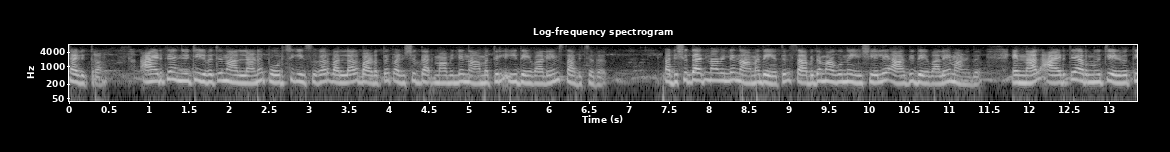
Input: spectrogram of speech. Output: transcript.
ചരിത്രം. ആയിരത്തി അഞ്ഞൂറ്റി ഇരുപത്തിനാലിലാണ് പോർച്ചുഗീസുകാർ വല്ലാർപാടത്ത് പരിശുദ്ധാത്മാവിന്റെ നാമത്തിൽ ഈ ദേവാലയം സ്ഥാപിച്ചത്. പരിശുദ്ധാത്മാവിന്റെ നാമധേയത്തിൽ സ്ഥാപിതമാകുന്ന ഏഷ്യയിലെ ആദ്യ ദേവാലയമാണിത്. എന്നാൽ ആയിരത്തി അറുന്നൂറ്റി എഴുപത്തി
